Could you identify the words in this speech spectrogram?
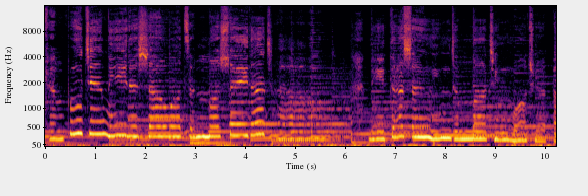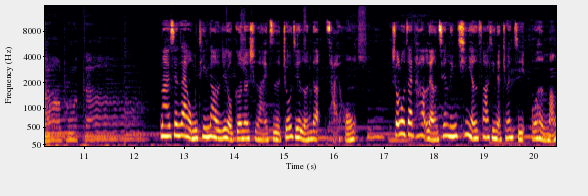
看不见你的笑，我怎么睡得着？你的声音这么近，我却抱不到。那现在我们听到的这首歌呢，是来自周杰伦的《彩虹》，收录在他两千零七年发行的专辑《我很忙》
